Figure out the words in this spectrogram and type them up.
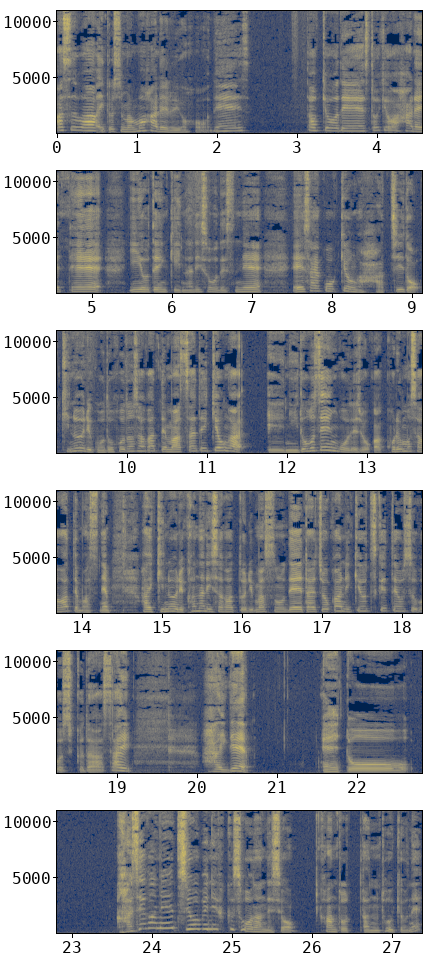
明日は糸島も晴れる予報です。東京です。東京は晴れていいお天気になりそうですね。えー、最高気温が8度、昨日より5度ほど下がってます。最低気温がえー、2度前後でしょうか？これも下がってますね。はい昨日よりかなり下がっておりますので体調管理気をつけてお過ごしください。はいでえっ、ー、と風がね強めに吹くそうなんですよ。関東あの東京ね。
